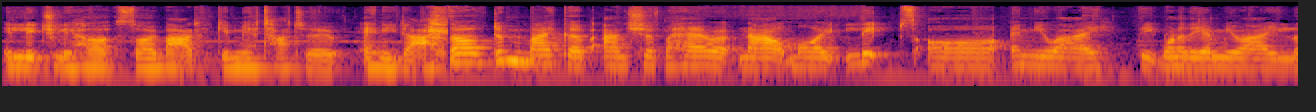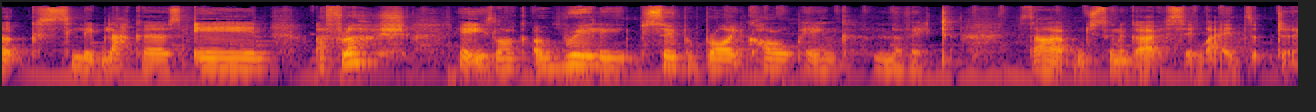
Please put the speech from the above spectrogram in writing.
It literally hurts so bad. Give me a tattoo any day. So I've done my makeup and shoved my hair up now. My lips are MUA, the, one of the MUA Luxe lip lacquers in a flush. It is like a really super bright coral pink. Love it. So I'm just going to go see what it's up to.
